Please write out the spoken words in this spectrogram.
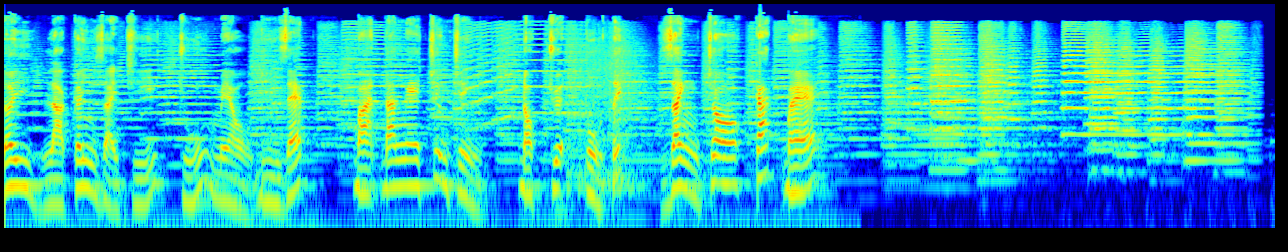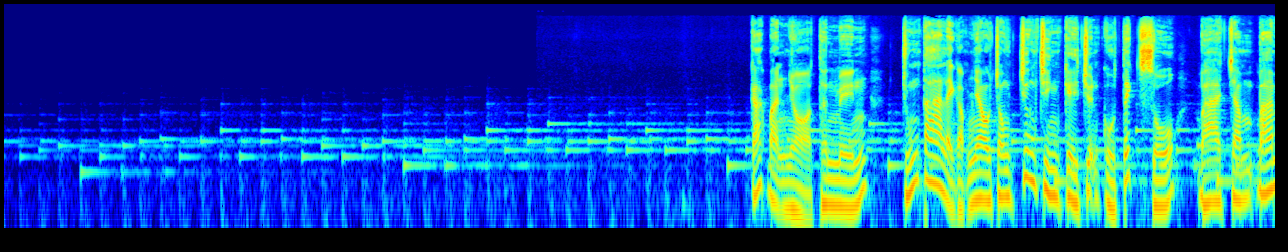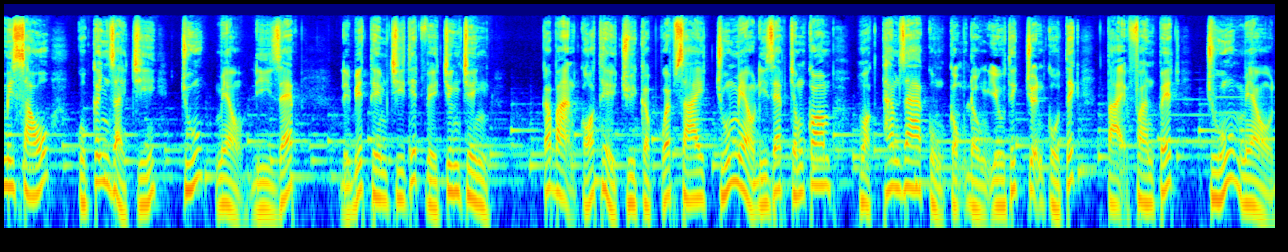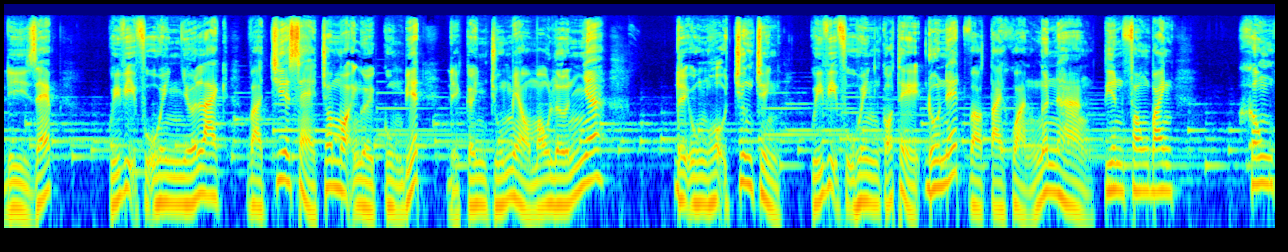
Đây là kênh giải trí Chú Mèo Đi Dép. Bạn đang nghe chương trình đọc truyện cổ tích dành cho các bé. Các bạn nhỏ thân mến, chúng ta lại gặp nhau trong chương trình kể chuyện cổ tích số 336 của kênh giải trí Chú Mèo Đi Dép. Để biết thêm chi tiết về chương trình, các bạn có thể truy cập website chú mèo đi dép.com hoặc tham gia cùng cộng đồng yêu thích truyện cổ tích tại fanpage chú mèo đi dép. Quý vị phụ huynh nhớ like và chia sẻ cho mọi người cùng biết để kênh chú mèo mau lớn nhé. Để ủng hộ chương trình, quý vị phụ huynh có thể donate vào tài khoản ngân hàng Tiên Phong Banh 000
